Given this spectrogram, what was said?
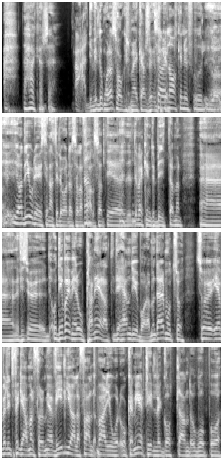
ah, det här kanske... Ah, det är väl några saker som jag kanske Köra naken ur full. Ja, ja, det gjorde jag ju senast i lördags i alla fall, så att det, det, verkar inte bita. Men, eh, det finns ju, och det var ju mer oplanerat, det händer ju bara. Men däremot så, så är jag väl lite för gammal för det, men jag vill ju i alla fall varje år åka ner till Gotland och gå på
